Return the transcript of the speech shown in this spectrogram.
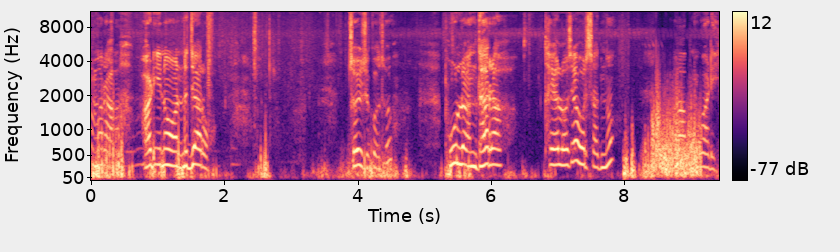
અમારા વાડીનો નજારો. જોઈ શકો છો? ફૂલ અંધારા થયેલો છે વરસાદનો. આ આપણી વાડી.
